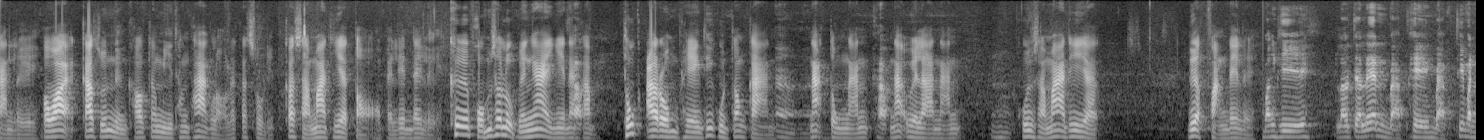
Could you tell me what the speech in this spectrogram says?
กันเลย เพราะว่า 901 เขาทั้งมีทั้งภาคหลอกและก็ solid ก็สามารถที่จะต่อออกไปเล่นได้เลย คือผมสรุปง่ายๆอย่างนี้นะครับ ทุกอารมณ์เพลงที่คุณต้องการ อ่าณตรงนั้น ครับ ณเวลานั้นอืมคุณสามารถที่จะเลือกฟังได้เลย บางทีเราจะเล่นแบบเพลงแบบที่มัน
